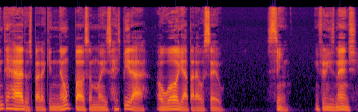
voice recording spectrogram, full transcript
enterrados para que não possam mais respirar ou olhar para o céu. Sim, infelizmente,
